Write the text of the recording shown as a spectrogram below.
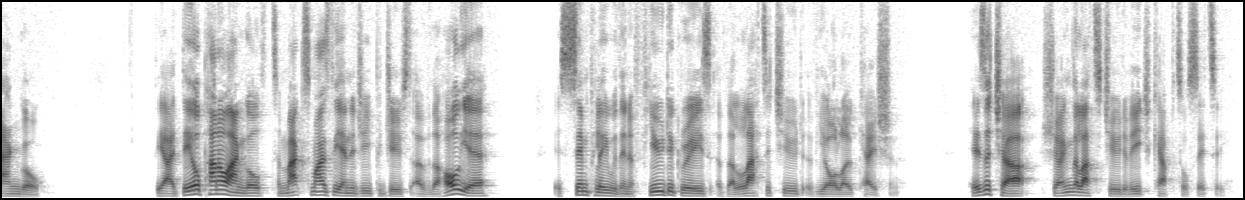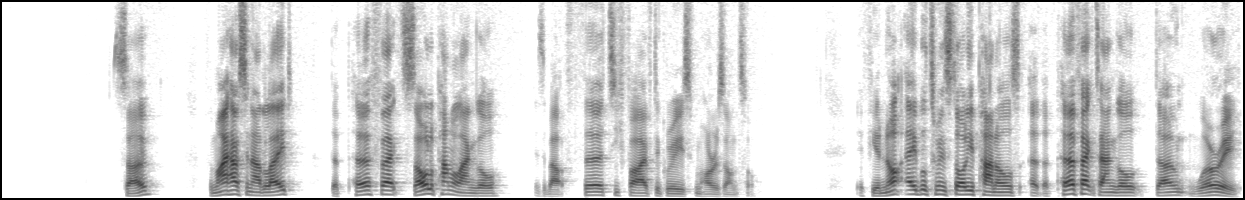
angle. The ideal panel angle to maximize the energy produced over the whole year is simply within a few degrees of the latitude of your location. Here's a chart showing the latitude of each capital city. So, for my house in Adelaide, the perfect solar panel angle is about 35 degrees from horizontal. If you're not able to install your panels at the perfect angle, don't worry.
